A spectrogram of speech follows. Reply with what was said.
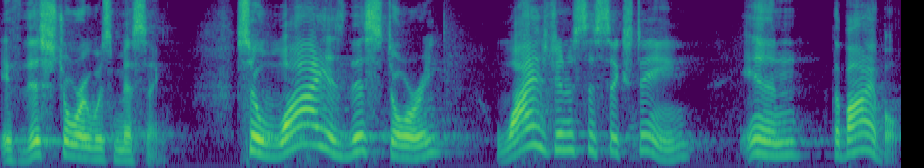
if this story was missing. So, why is this story, why is Genesis 16 in the Bible?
